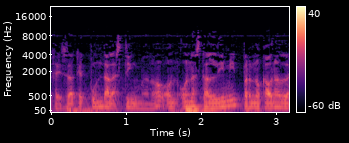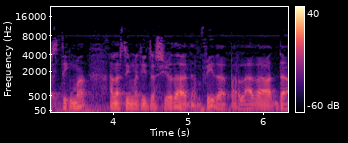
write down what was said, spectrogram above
que és aquest punt de l'estigma, no? on, on està el límit per no caure en l'estigma, en l'estigmatització de, de, de parlar de, de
